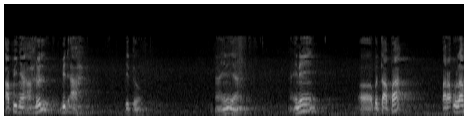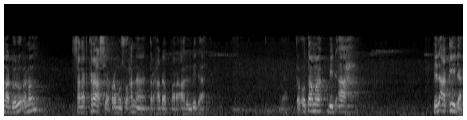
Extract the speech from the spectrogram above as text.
apinya ahlul bid'ah. Itu. Nah ini ya. Nah, ini e, betapa para ulama dulu memang sangat keras ya permusuhannya terhadap para ahli bid'ah. Ya, terutama bid'ah bil akidah.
